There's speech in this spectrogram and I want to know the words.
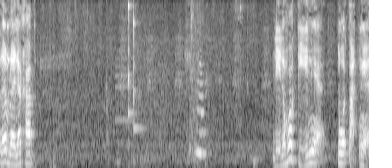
เริ่มเลยนะครับ เหรียญหลวงพ่อกีเนี่ย ตัวตัดเนี่ย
